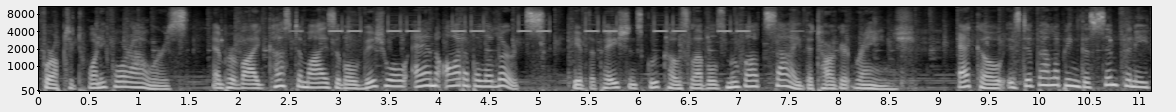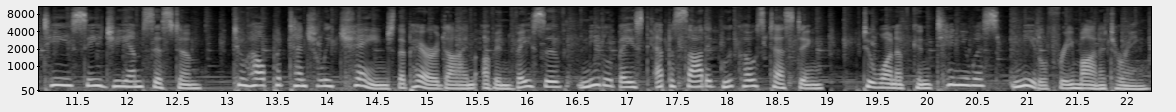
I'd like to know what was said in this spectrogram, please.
for up to 24 hours and provide customizable visual and audible alerts if the patient's glucose levels move outside the target range. Echo is developing the Symphony TCGM system to help potentially change the paradigm of invasive, needle based episodic glucose testing to one of continuous, needle free monitoring.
